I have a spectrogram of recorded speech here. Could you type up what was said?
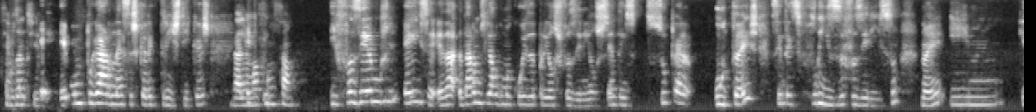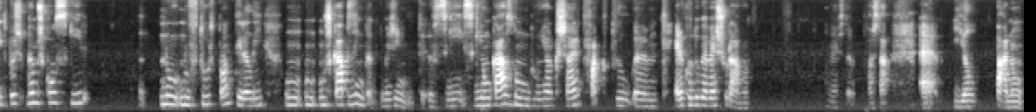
Sim, Portanto, é, é mesmo pegar nessas características. Dar-lhe uma função. E fazermos, é isso, é darmos-lhe alguma coisa para eles fazerem. Eles sentem-se super úteis, sentem-se felizes a fazer isso, não é? E, e depois vamos conseguir no, no, futuro, pronto, ter ali um, um, um escapezinho. Imagino, segui, segui um caso de um, de um Yorkshire, de facto, um, era quando o bebê chorava. Esta, lá está. Uh, e ele, pá, não,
